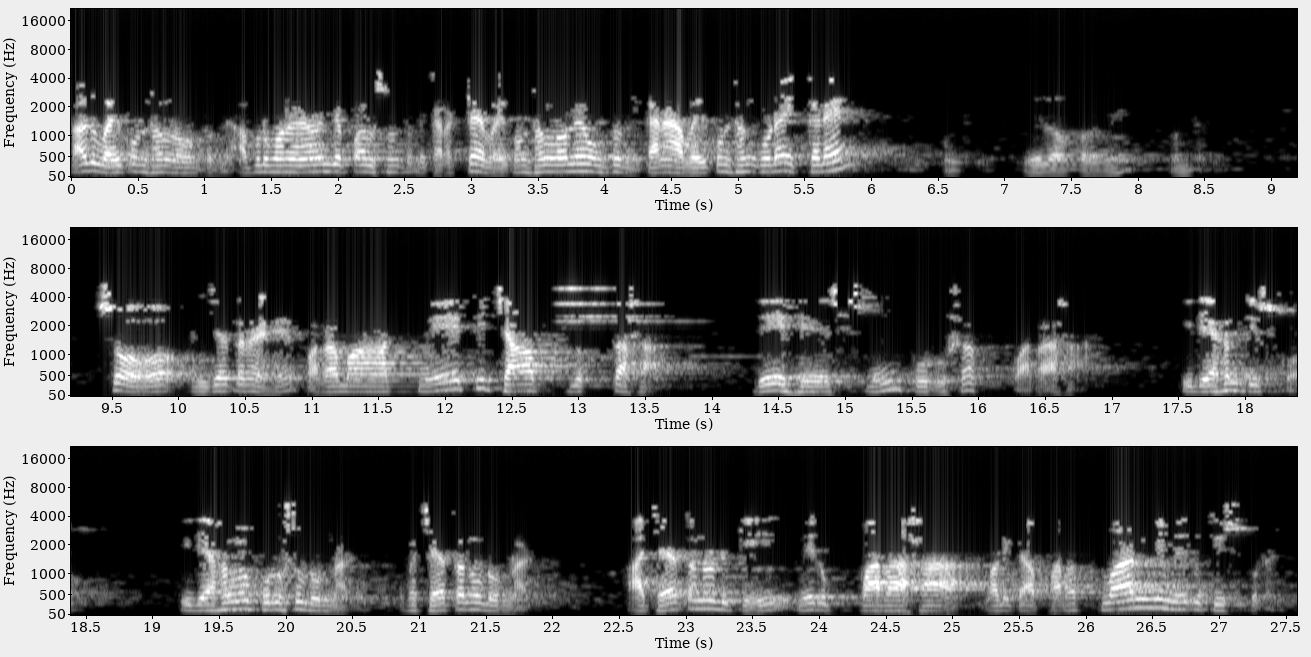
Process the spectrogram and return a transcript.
కాదు వైకుంఠంలో ఉంటుంది. అప్పుడు మనం ఏమని చెప్పాల్సి ఉంటుంది? కరెక్టే వైకుంఠంలోనే ఉంటుంది. కానీ ఆ వైకుంఠం కూడా ఇక్కడే ఉంటుంది. ఈ లోపలనే ఉంటుంది. సో అంచేతనే పరమాత్మేతి చాప్యుక్త దేహేస్మిన్ పురుష పర. ఈ దేహం తీసుకో. ఈ దేహంలో పురుషుడు ఉన్నాడు ఒక చేతనుడు ఉన్నాడు ఆ చేతనుడికి మీరు పరహ వాడికి ఆ పరత్వాన్ని మీరు తీసుకురండి.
